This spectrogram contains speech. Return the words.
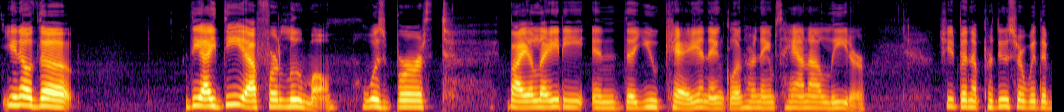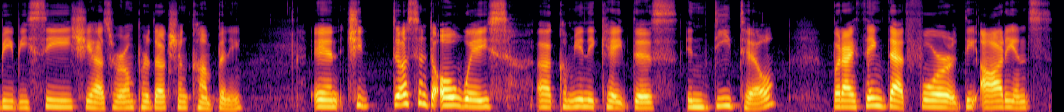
you know the the idea for Lumo was birthed by a lady in the UK in England. Her name's Hannah Leader. She's been a producer with the BBC. She has her own production company, and she doesn't always uh, communicate this in detail. But I think that for the audience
